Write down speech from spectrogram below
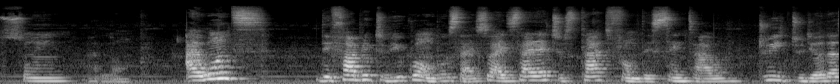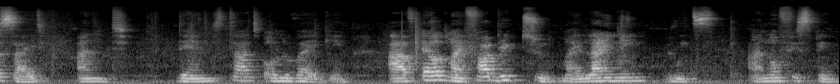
sewing along. I want the fabric to be equal on both sides so I decided to start from the center. I will do it to the other side and then start all over again. I've held my fabric to my lining with an office pin.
